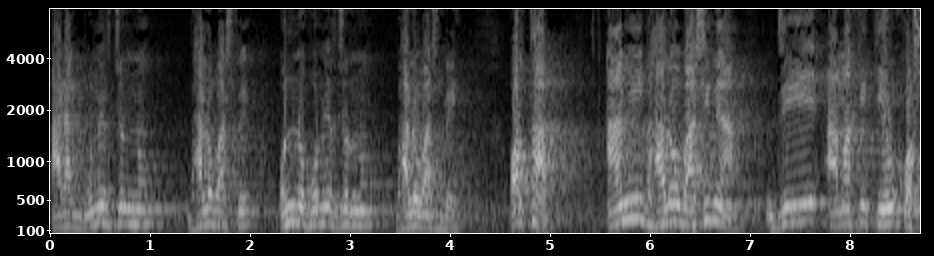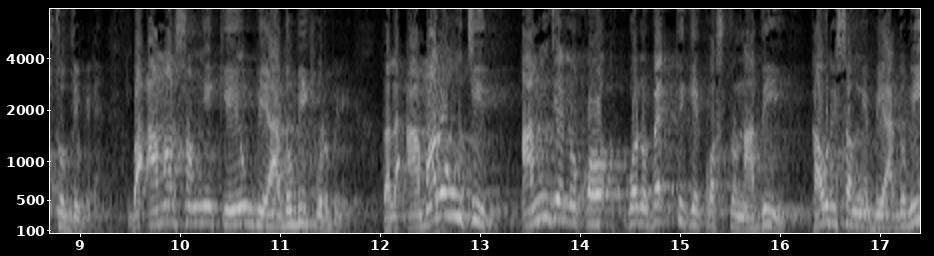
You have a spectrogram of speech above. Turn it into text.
আর এক বোনের জন্য ভালোবাসবে, অন্য বোনের জন্য ভালোবাসবে। অর্থাৎ আমি ভালোবাসি না যে আমাকে কেউ কষ্ট দেবে বা আমার সঙ্গে কেউ বেয়াদবি করবে। তাহলে আমারও উচিত আমি যেন কোনো ব্যক্তিকে কষ্ট না দিই, কাউরির সঙ্গে বেয়াদবি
